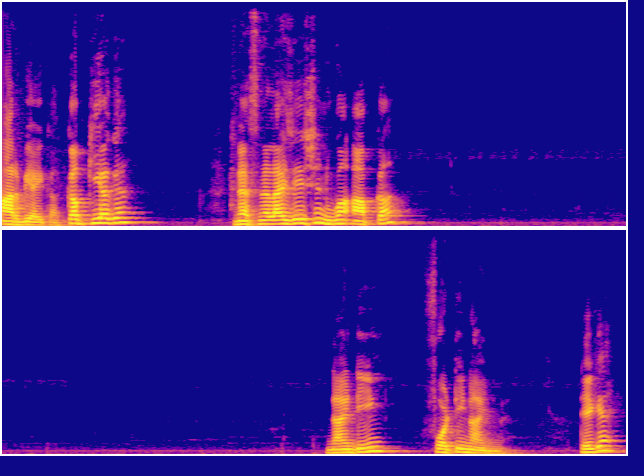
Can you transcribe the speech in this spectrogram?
आरबीआई का। कब किया गया? नेशनलाइजेशन हुआ आपका? नाइनटीन फोर्टी नाइन में। ठीक है?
